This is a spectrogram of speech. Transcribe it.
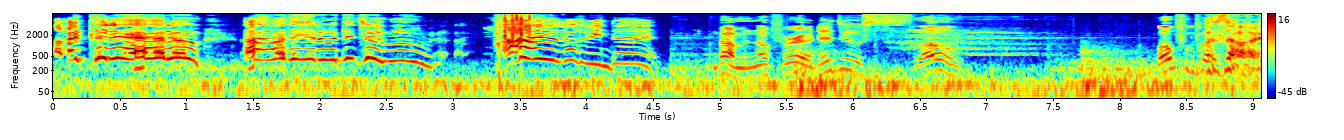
I could have had him. I was about to hit him with the jug move. I was supposed to be done. No, no, for real. This dude's slow. Both of us are.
